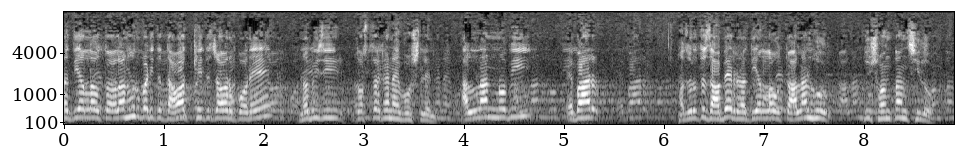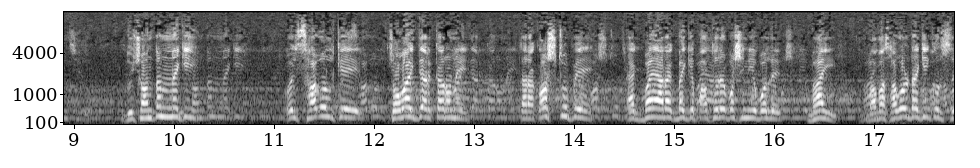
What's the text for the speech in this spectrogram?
রাদিয়াল্লাহু তাআলার বাড়িতে দাওয়াত খেতে যাওয়ার পরে নবীজি দস্তরখানায় বসলেন। আল্লাহর নবী এবার হযরত জাবের রাদিয়াল্লাহু তাআলাহুর দুই সন্তান ছিল। দুই সন্তান নাকি ওই ছাগলকে চবাই দেওয়ার কারণে তারা কষ্ট পেয়ে এক ভাই আর এক ভাইকে পাথরের পাশে নিয়ে বলে, ভাই, বাবা ছাগলটা কি করছে?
